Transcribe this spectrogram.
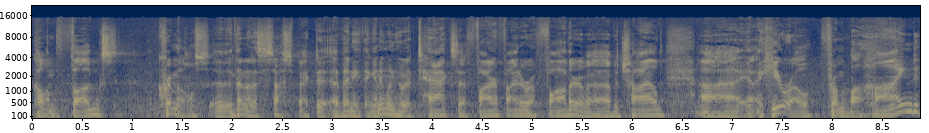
call them thugs criminals. Uh, they're not a suspect of anything. Anyone who attacks a firefighter, a father of a, of a child, uh, a hero from behind,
